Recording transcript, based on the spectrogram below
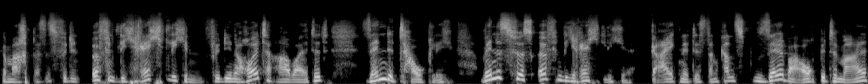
gemacht. Das ist für den öffentlich-rechtlichen, für den er heute arbeitet, sendetauglich. Wenn es fürs öffentlich-rechtliche geeignet ist, dann kannst du selber auch bitte mal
